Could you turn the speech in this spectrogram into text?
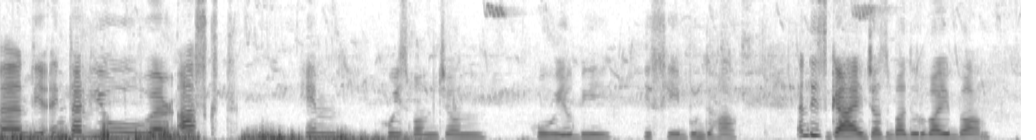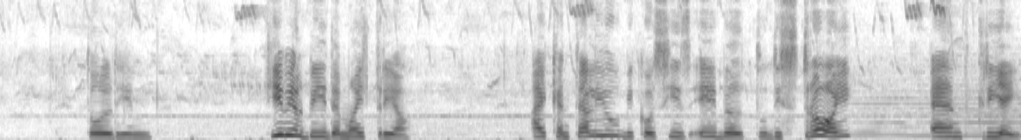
And the interviewer asked him, who is Bomjon, who will be, is he Buddha? And this guy, Jas Bahadur Waiba, told him, he will be the Maitreya. I can tell you because he is able to destroy and create.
